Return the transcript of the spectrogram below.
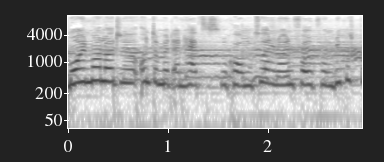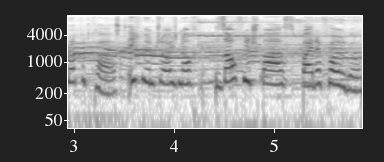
Moin moin Leute und damit ein herzliches Willkommen zu einer neuen Folge von Rico's Pro Podcast. Ich wünsche euch noch sau viel Spaß bei der Folge.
